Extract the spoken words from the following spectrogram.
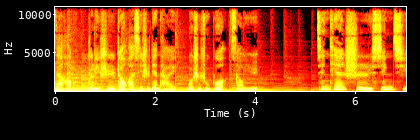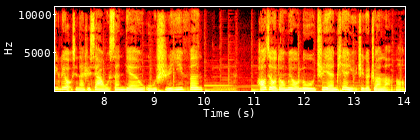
大家好，这里是朝花夕拾电台，我是主播小鱼。今天是星期六，现在是下午三点五十一分。好久都没有录只言片语这个专栏了，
